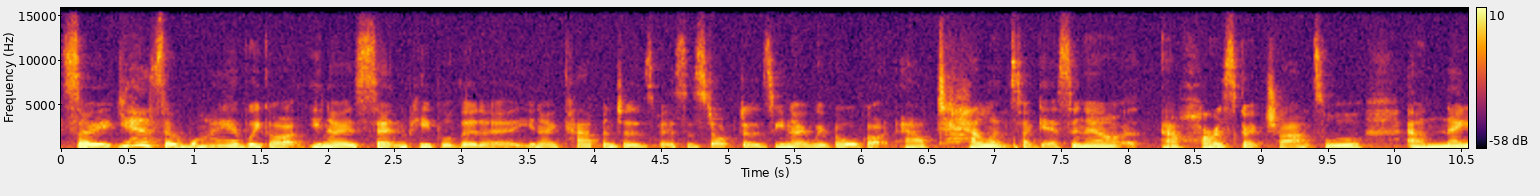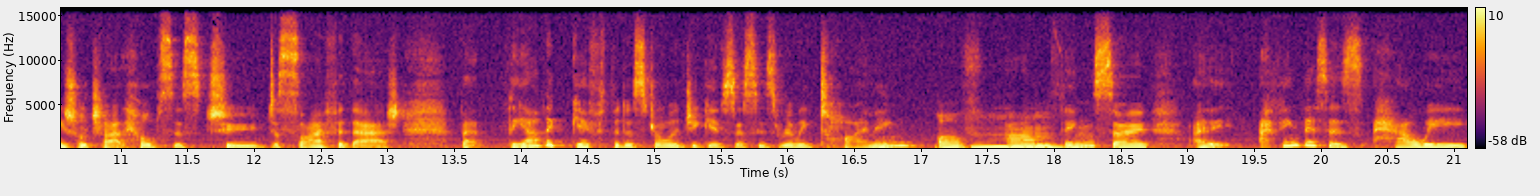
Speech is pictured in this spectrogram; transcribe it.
so yeah, so why have we got you know certain people that are you know carpenters versus doctors? You know, we've all got our talents, I guess, and our our horoscope charts or our natal chart helps us to decipher that. But the other gift that astrology gives us is really timing of um, things. So I I think this is how we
